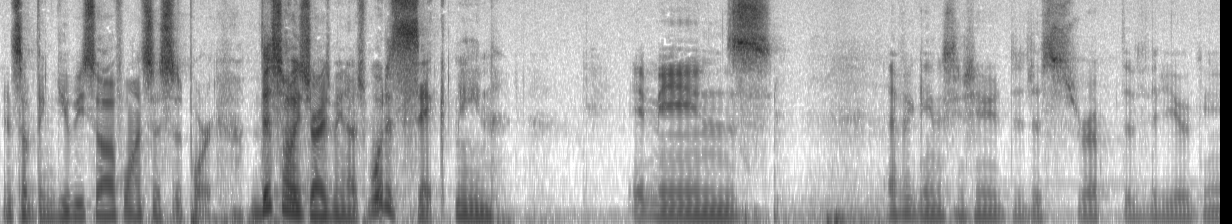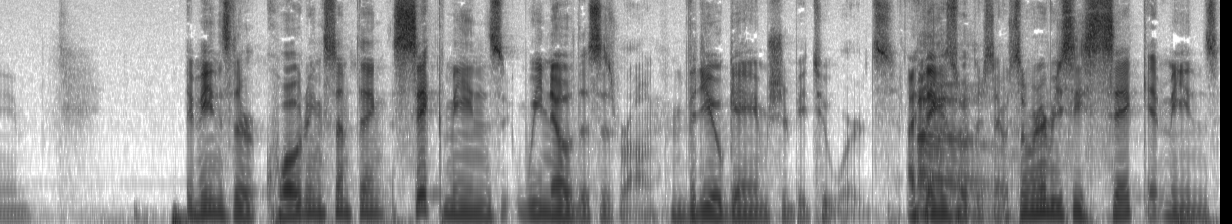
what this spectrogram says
and something Ubisoft wants to support. This always drives me nuts. What does sic mean? It means Epic Games continue to disrupt the video game. It means they're quoting something. Sic means we know this is wrong. Video game should be two words. I think is what they're saying. Oh. So whenever you see sic, it means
